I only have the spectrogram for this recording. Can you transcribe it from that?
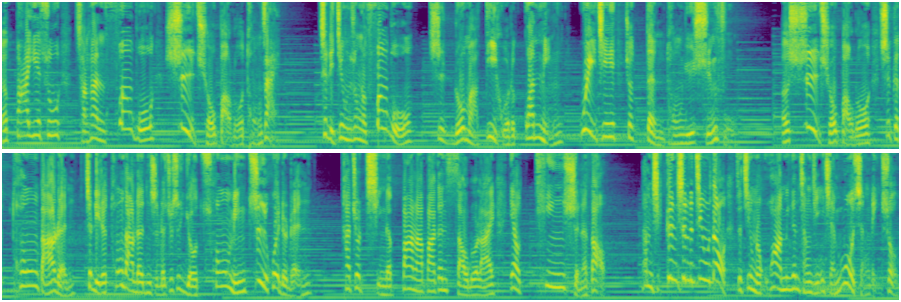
而巴耶稣常和方伯侍求保罗同在。这里经文中的方伯是罗马帝国的官名，位阶就等同于巡抚。而侍求保罗是个通达人，这里的通达人指的就是有聪明智慧的人。他就请了巴拉巴跟扫罗来，要听神的道。他们去更深的进入到这进入的画面跟场景，一起来默想领受。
